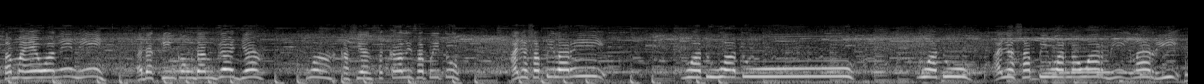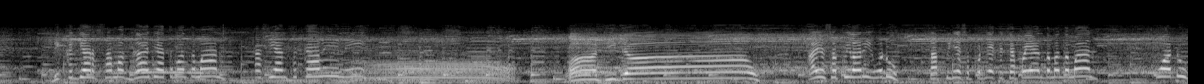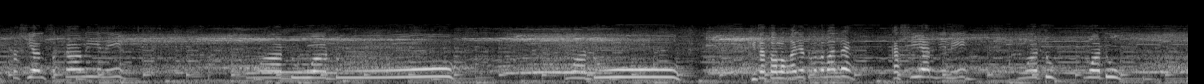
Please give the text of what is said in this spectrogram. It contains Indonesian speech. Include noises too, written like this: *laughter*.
Sama hewan ini. Ada kingkong dan gajah. Wah, kasihan sekali sapi itu. Ayo sapi lari. Waduh, waduh. Waduh, ayo sapi warna-warni lari. Dikejar sama gajah teman-teman. Kasihan sekali ini. Wadidaw. Ayo sapi lari. Waduh, sapinya sepertinya kecapean teman-teman. Waduh, kasihan sekali ini. Waduh, waduh. Waduh. Kita tolong aja teman-teman deh. Kasihan ini. Waduh, waduh.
